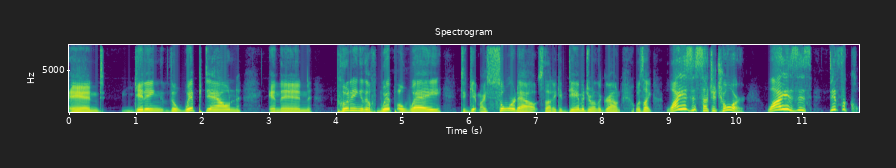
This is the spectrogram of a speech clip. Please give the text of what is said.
and getting the whip down and then putting the whip away to get my sword out so that I could damage it on the ground was like, why is this such a chore? Why is this difficult?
